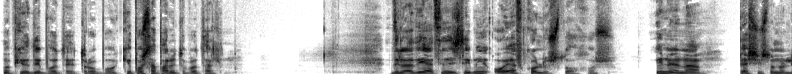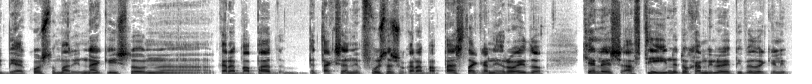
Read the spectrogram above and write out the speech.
με οποιοδήποτε τρόπο και πώς θα πάρει το πρωτάθλημα. Δηλαδή αυτή τη στιγμή ο εύκολος στόχος είναι να πέσει στον Ολυμπιακό, στο Μαρινάκι, στον uh, Καραπαπά. Πετάξανε φούστες ο Καραπαπά, τα έκανε ρόιδο και λες: Αυτή είναι το χαμηλό επίπεδο κλπ.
